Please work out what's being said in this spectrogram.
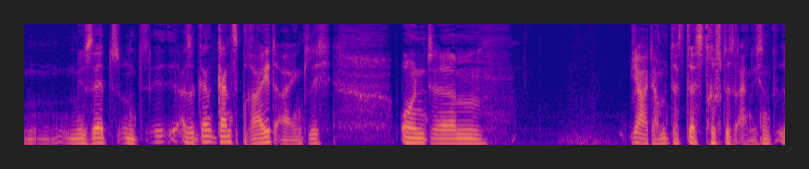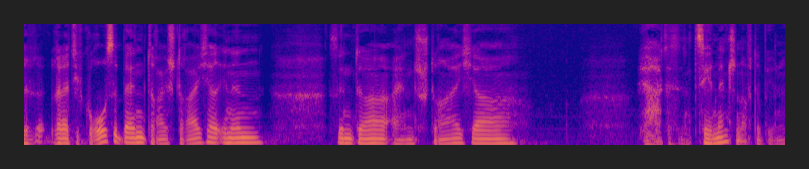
Musette und äh, also ganz, ganz breit eigentlich. Und ähm, ja, das, das trifft es eigentlich. Eine r- relativ große Band, drei StreicherInnen sind da, ein Streicher. Ja, das sind zehn Menschen auf der Bühne.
